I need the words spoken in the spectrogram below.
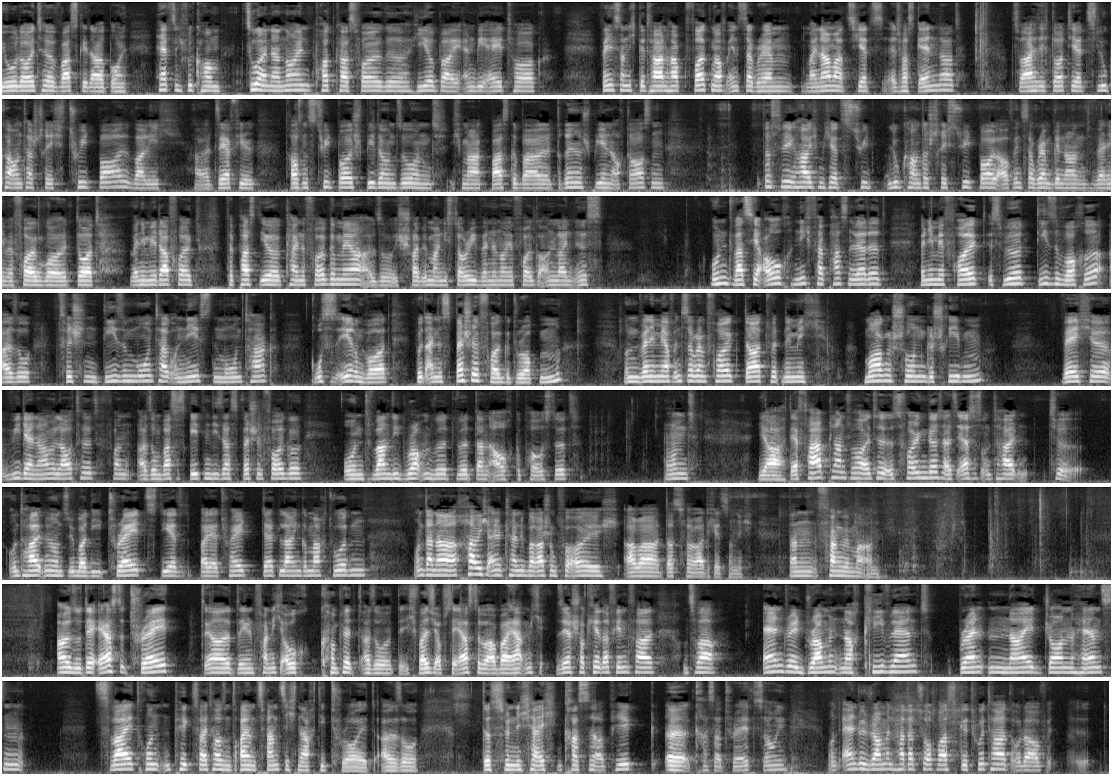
Jo Leute, was geht ab und herzlich willkommen zu einer neuen Podcast-Folge hier bei NBA Talk. Wenn ihr es noch nicht getan habt, folgt mir auf Instagram. Mein Name hat sich jetzt etwas geändert. Und zwar heiße ich dort jetzt Luca-Streetball, weil ich halt sehr viel draußen Streetball spiele und so und ich mag Basketball drinnen spielen, auch draußen. Deswegen habe ich mich jetzt Street, Luca-Streetball auf Instagram genannt. Wenn ihr mir folgen wollt, dort, wenn ihr mir da folgt, verpasst ihr keine Folge mehr. Also ich schreibe immer in die Story, wenn eine neue Folge online ist. Und was ihr auch nicht verpassen werdet, wenn ihr mir folgt, es wird diese Woche, also zwischen diesem Montag und nächsten Montag, großes Ehrenwort, wird eine Special-Folge droppen. Und wenn ihr mir auf Instagram folgt, dort wird nämlich morgen schon geschrieben, welche, wie der Name lautet, von, also um was es geht in dieser Special-Folge und wann die droppen wird, wird dann auch gepostet. Und ja, der Fahrplan für heute ist folgendes. Als erstes unterhalten, unterhalten wir uns über die Trades, die jetzt bei der Trade Deadline gemacht wurden. Und danach habe ich eine kleine Überraschung für euch, aber das verrate ich jetzt noch nicht. Dann fangen wir mal an. Also der erste Trade, der, den fand ich auch komplett, also ich weiß nicht, ob es der erste war, aber er hat mich sehr schockiert auf jeden Fall. Und zwar Andre Drummond nach Cleveland, Brandon Knight, John Hansen, Zweitrunden-Pick 2023 nach Detroit. Also das finde ich echt ein krasser Pick, äh, krasser Trade, sorry. Und Andrew Drummond hat dazu auch was getwittert oder auf, äh,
